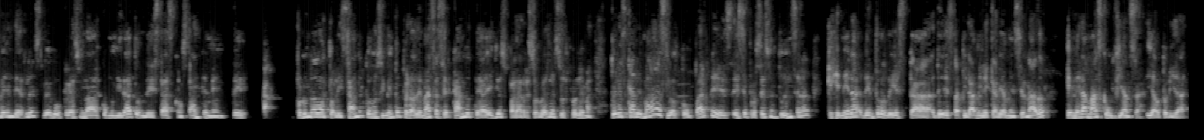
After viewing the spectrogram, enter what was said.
venderles, luego creas una comunidad donde estás constantemente, por un lado, actualizando el conocimiento, pero además acercándote a ellos para resolverles sus problemas. Pero es que además los compartes ese proceso en tu Instagram que genera dentro de esta, de esta pirámide que había mencionado, genera más confianza y autoridad.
